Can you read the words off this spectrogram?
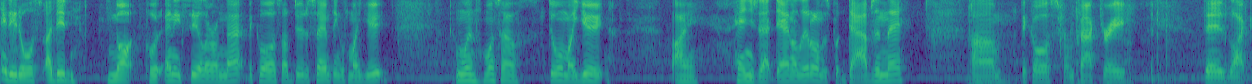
it did also I did not put any sealer on that because I'll do the same thing with my ute. When once I do my ute I hinge that down a little and just put dabs in there. Um, because from factory there's like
